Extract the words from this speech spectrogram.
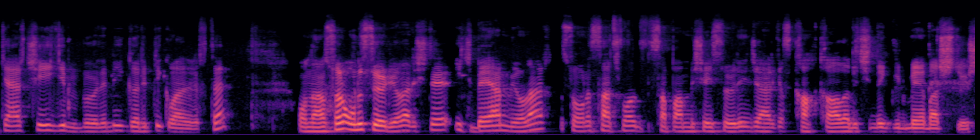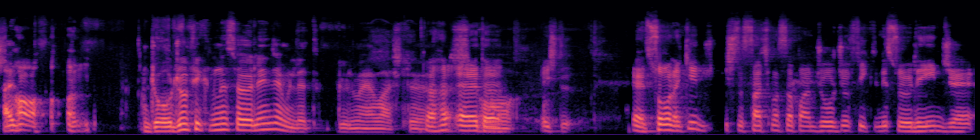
gerçeği gibi böyle bir gariplik var herifte. Ondan sonra onu söylüyorlar işte hiç beğenmiyorlar. Sonra saçma sapan bir şey söyleyince herkes kahkahalar içinde gülmeye başlıyor. İşte. George'un fikrini söyleyince millet gülmeye başlıyor. Aha, evet, o- evet. İşte evet sonraki işte saçma sapan George'un fikrini söyleyince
